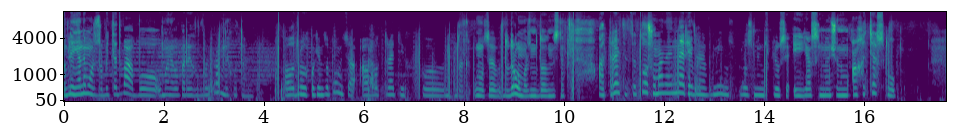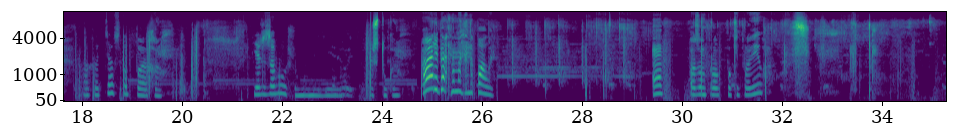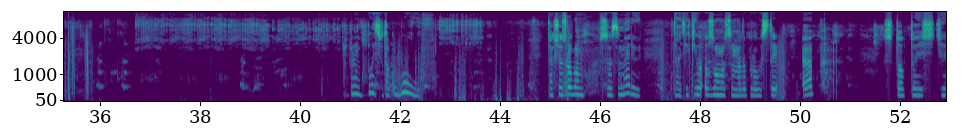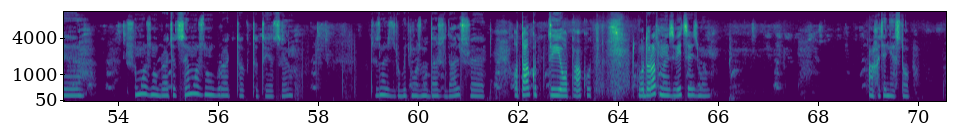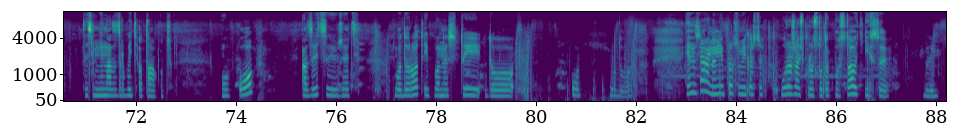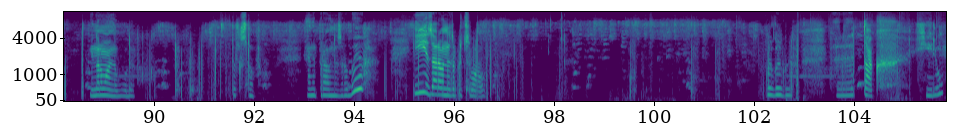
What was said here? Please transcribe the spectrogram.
Ну, блін, я не можу зробити Т2, бо у мене, во-первых, вольфрам не вистачає. А у других поки не заповниться, а от третіх, по... ну, так, ну це до другого можна донести. А третє це то, що у мене енергія, блін, мінус, плюс, мінус, плюс. І я сильно нічого не можу. А хоча стоп. А хоча стопеха. Я ж забув, що в мене є штука. А, ребят, на мене напали. Оп, озон про, поки провів. Прям близько так був. Так, що зробимо все з енергією. Так, тільки озону це треба провести еп. Стоп, то есть. Е... Що можна обрати? Оце можна обрати. Так, то ти це. Це значить зробити можна навіть далі. Отак от і отак от. Водород ми звідси візьмемо. А, хоча ні, стоп. Тобто мені треба зробити отак от. Оп-оп. А звідси взяти водород і понести до отсюдова. Я не знаю, но мені просто, мені кажется, урожач просто так поставить і все. Блін. І нормально буде. Так, стоп. Я неправильно зробив. І зараз воно запрацювало. Гуль-гуль-гуль. Е, так, хілю.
